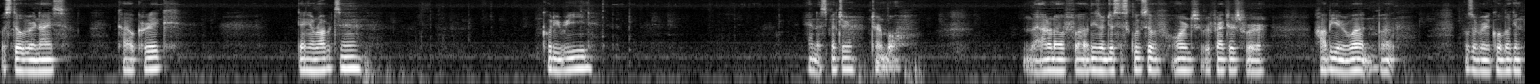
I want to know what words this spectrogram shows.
but still very nice. Kyle Crick, Daniel Robertson, Cody Reed and a Spencer Turnbull. I don't know if uh, these are just exclusive orange refractors for hobby or what, but those are very cool looking.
